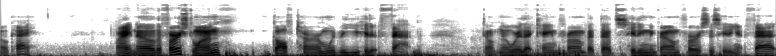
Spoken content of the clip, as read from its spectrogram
Okay. All right, now the first one, golf term, would be you hit it fat. Don't know where that came from, but that's hitting the ground first is hitting it fat.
